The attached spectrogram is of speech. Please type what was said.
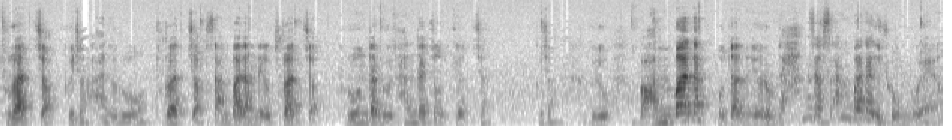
들어왔죠. 그죠? 안으로. 들어왔죠. 쌍바닥 내고 들어왔죠. 들어온 다음에 한 달 정도 꼈죠? 그죠? 그리고 완바닥보다는 여러분들 항상 쌍바닥이 좋은 거예요.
